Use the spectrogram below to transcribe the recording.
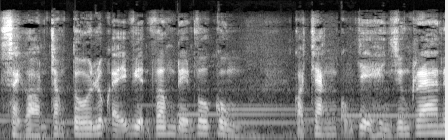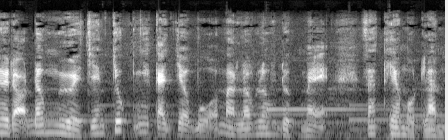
Sài Gòn trong tôi lúc ấy viện vông đến vô cùng. Có chăng cũng chỉ hình dung ra nơi đó đông người chen chúc như cảnh chợ búa mà lâu lâu được mẹ dắt theo một lần.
